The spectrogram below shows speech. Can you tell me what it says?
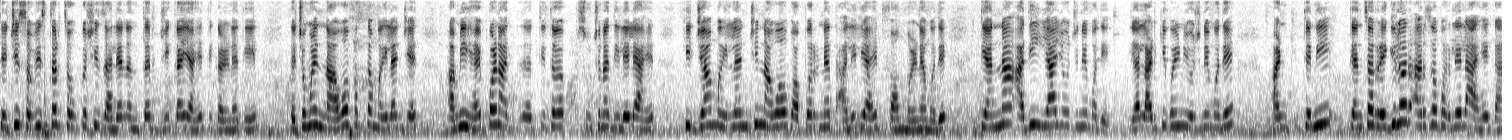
त्याची सविस्तर चौकशी झाल्यानंतर जी काही आहे ती करण्यात येईल. त्याच्यामुळे नावं फक्त महिलांची आहेत. आम्ही हे पण आद- तिथं सूचना दिलेल्या आहेत की ज्या महिलांची नावं वापरण्यात आलेली आहेत फॉर्म भरण्यामध्ये त्यांना आधी या योजनेमध्ये या लाडकी बहीण योजनेमध्ये आणखी त्यांनी त्यांचा रेग्युलर अर्ज भरलेला आहे का?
